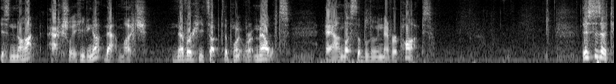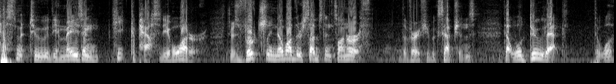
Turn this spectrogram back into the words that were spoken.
is not actually heating up that much, never heats up to the point where it melts, and thus the balloon never pops. This is a testament to the amazing heat capacity of water. There's virtually no other substance on Earth, with a very few exceptions, that will do that, that will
